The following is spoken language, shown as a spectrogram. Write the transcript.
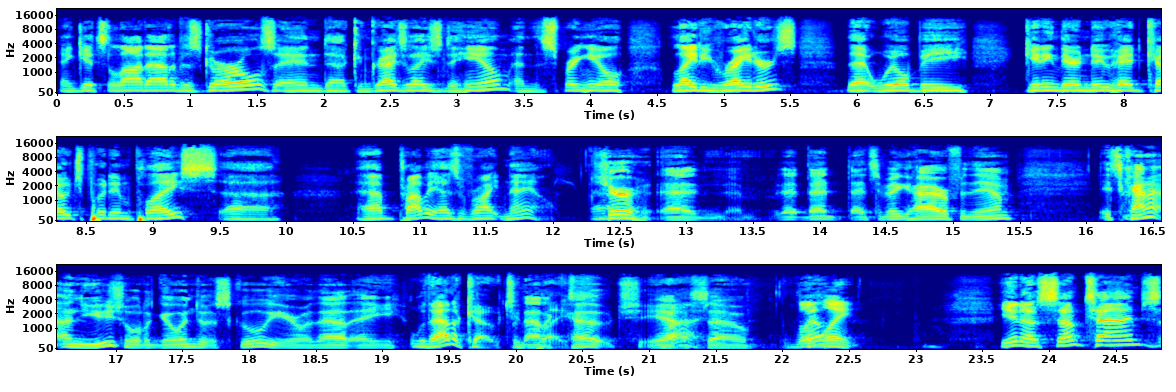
and gets a lot out of his girls. And uh, congratulations to him and the Spring Hill Lady Raiders that will be getting their new head coach put in place, uh, uh, probably as of right now. Sure, uh, that that that's a big hire for them. It's kind of unusual to go into a school year without a Without a coach, in without a coach. Yeah, Right. so A well- late. you know, sometimes,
